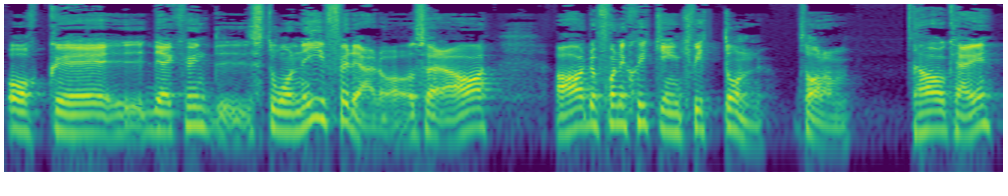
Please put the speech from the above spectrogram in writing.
Och eh, det kan ju inte, står ni för det då? Och så här, ja, ja, då får ni skicka in kvitton, sa de. Ja, okej.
